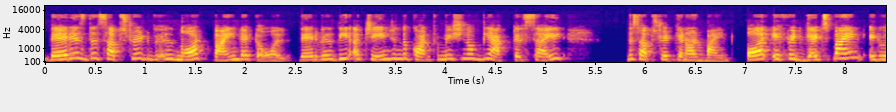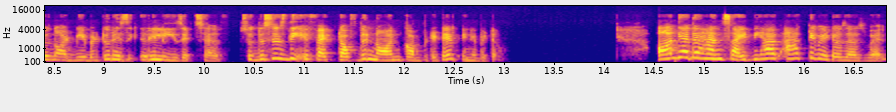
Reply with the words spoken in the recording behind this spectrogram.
there is the substrate will not bind at all. There will be a change in the conformation of the active site. The substrate cannot bind. Or if it gets bind, it will not be able to re release itself. So this is the effect of the non-competitive inhibitor. On the other hand side, we have activators as well.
